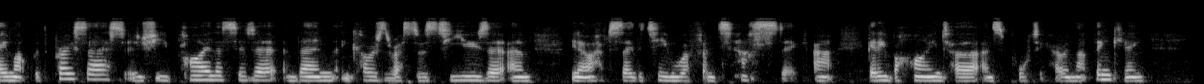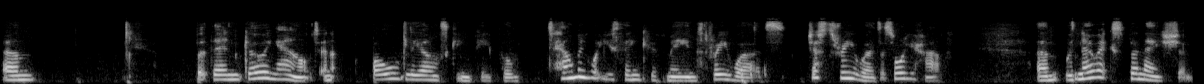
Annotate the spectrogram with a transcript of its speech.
came up with the process and she piloted it and then encouraged the rest of us to use it. And, you know, I have to say the team were fantastic at getting behind her and supporting her in that thinking. Um, but then going out and boldly asking people, tell me what you think of me in three words, just three words, that's all you have, um, with no explanation.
